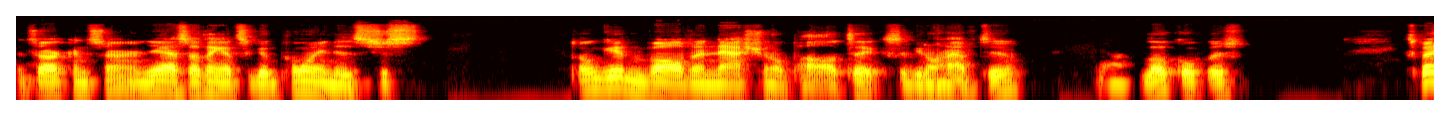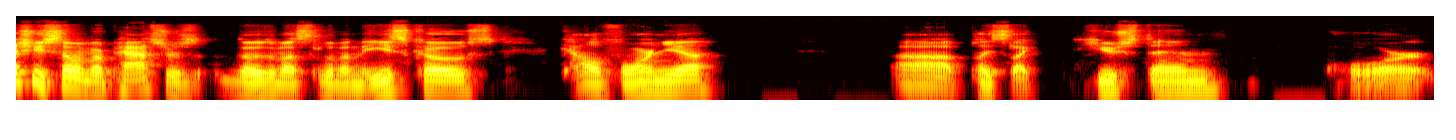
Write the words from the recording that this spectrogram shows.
It's our concern. Yeah, so I think that's a good point. Is just don't get involved in national politics if you don't have to. Yeah. Local, there's, especially some of our pastors. Those of us who live on the East Coast, California, uh, places like Houston, or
